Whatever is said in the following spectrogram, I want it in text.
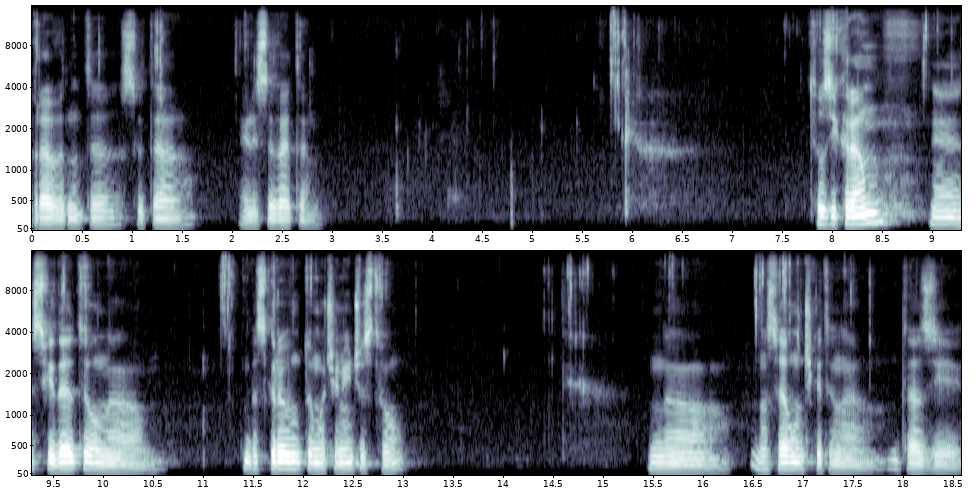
праведната света Елисавета. Този храм е свидетел на безкръвното мъченичество на населничките на тази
